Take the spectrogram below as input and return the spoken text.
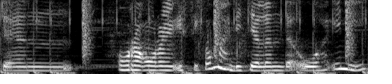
dan orang-orang yang istiqomah di jalan dakwah ini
